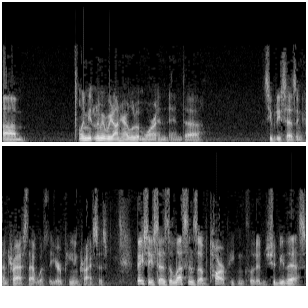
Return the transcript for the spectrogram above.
Um, let me let me read on here a little bit more and, and uh, see what he says and contrast that with the European crisis. Basically, he says the lessons of TARP, he concluded, should be this:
